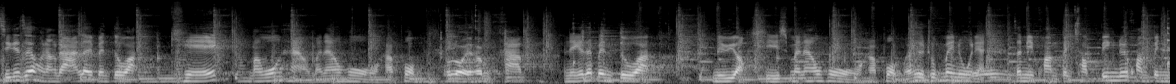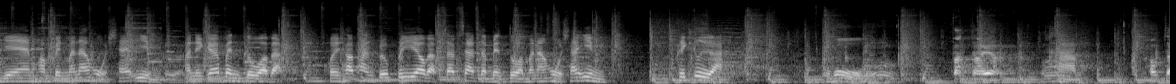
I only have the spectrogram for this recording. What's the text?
ซิกเนเจอร์ของทางร้านเลยเป็นตัวเค้กมะม่วงหาวมะนาวโฮครับผม อร่อยครับ ครับ อันนี้ก็จะเป็นตัวนิวยอร์กชีสมะนาวโฮครับผม ก็คือทุกเมนูเนี่ยจะมีความเป็นท็อปปิ้งด้วยความเป็นแยม ความเป็นมะนาวโฮแช่อิ่ม อันนี้ก็เป็นตัวแบบคนที่ชอบทานเปรี้ยวๆแบบแซ่บๆจะเป็นตัวมะนาวโฮแช่อิ่มพริกเกลือ โอ้โหตัดใจอะ ครับ เข้าใจ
